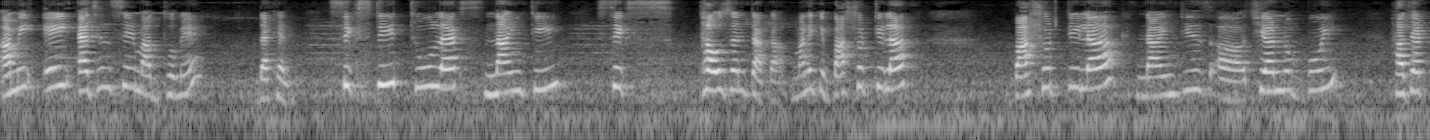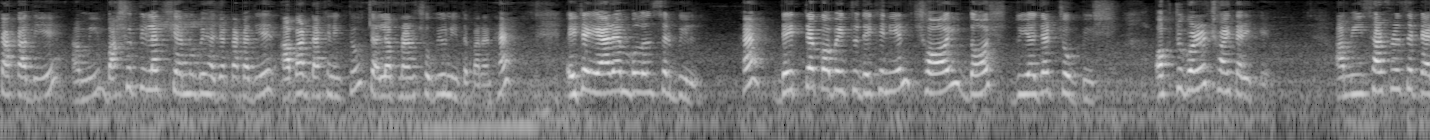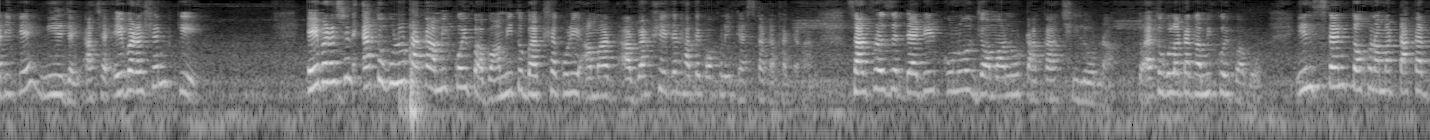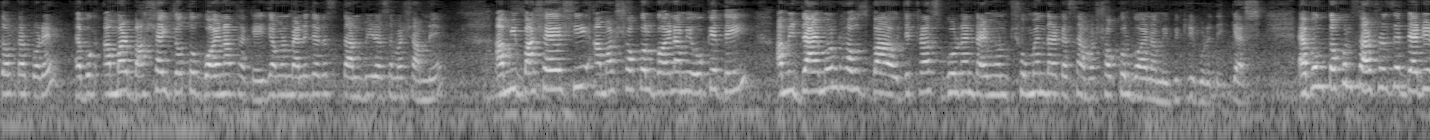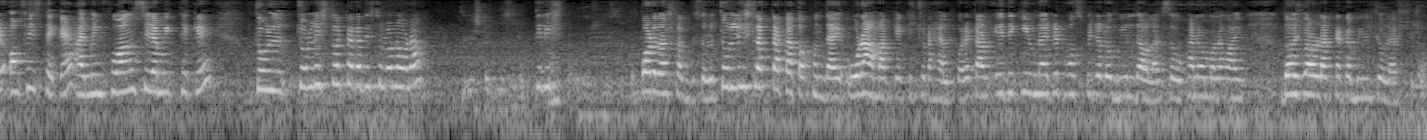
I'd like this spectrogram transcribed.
আমি এই এজেন্সির মাধ্যমে, দেখেন sixty two lakhs ninety six thousand টাকা মানে কি বাষট্টি লাখ বাষট্টি লাখ নাইনটি ছিয়ানব্বই হাজার টাকা দিয়ে আমি, বাষট্টি লাখ ছিয়ানব্বই হাজার টাকা দিয়ে আবার দেখেন একটু, চাইলে আপনারা ছবিও নিতে পারেন হ্যাঁ? এটা এয়ার অ্যাম্বুলেন্সের বিল হ্যাঁ? ডেটটা কবে একটু দেখে নিন, ছয় দশ দুই অক্টোবরের ছয় তারিখে। আমি সারফ্রেসের ড্যাডিকে নিয়ে যাই। আচ্ছা এবার আসেন কি? এবার আসেন, এতগুলো টাকা আমি কই পাবো? আমি তো ব্যবসা করি, আমার আর ব্যবসায়ীদের হাতে কখনোই ক্যাশ টাকা থাকে না। সারপ্রাইজের ড্যাডির কোনো জমানো টাকা ছিল না। তো এতগুলো টাকা আমি কই পাবো? ইনস্ট্যান্ট তখন আমার টাকার দরকার পড়ে এবং আমার বাসায় যত গয়না থাকে, এই যে আমার ম্যানেজার তানবীর আছে আমার সামনে আমি বাসায় আসি আমার সকল গয়না আমি ওকে দেই। আমি ডায়মন্ড হাউস বা যে ট্রাস্ট গোল্ডেন ডায়মন্ড সৌমেনদার কাছে আমার সকল গয়না আমি বিক্রি করে দিই ক্যাশ এবং তখন সারপ্রাইজের ড্যাডির অফিস থেকে আই মিন ফুয়াং সিরামিক থেকে চল- চল্লিশ লাখ টাকা দিছিল না ওরা? তিরিশ পরে দশ লাখ দিছিল। চল্লিশ লাখ টাকা তখন দেয় ওরা আমাকে কিছুটা হেল্প করে। কারণ এদিকে ইউনাইটেড হসপিটালও বিল দেওয়া লাগছে ওখানেও মনে হয় দশ বারো লাখ টাকা বিল চলে আসছিল।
